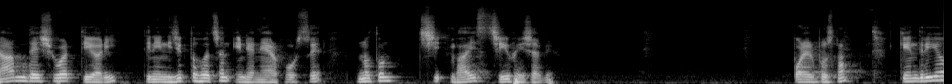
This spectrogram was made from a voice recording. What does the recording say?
নার্মদেশ্বর তিয়ারি তিনি নিযুক্ত হয়েছেন ইন্ডিয়ান এয়ারফোর্সের নতুন ভাইস চিফ হিসাবে। পরের প্রশ্ন, কেন্দ্রীয়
